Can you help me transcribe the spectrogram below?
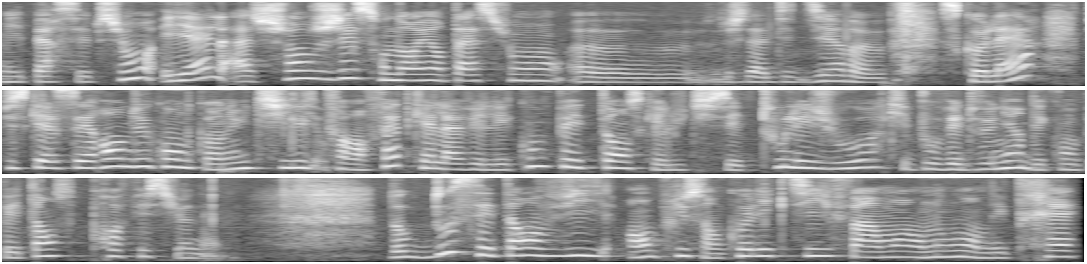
mes perceptions et elle a changé son orientation, euh, je dire, euh, scolaire, puisqu'elle s'est rendue compte qu'en en fait, qu'elle avait les compétences qu'elle utilisait tous les jours qui pouvaient devenir des compétences professionnelles. Donc d'où cette envie, en plus en collectif, hein, moi, nous on est très,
